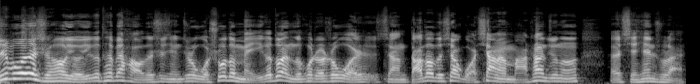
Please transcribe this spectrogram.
直播的时候有一个特别好的事情，就是我说的每一个段子，或者说我想达到的效果，下面马上就能呃显现出来。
